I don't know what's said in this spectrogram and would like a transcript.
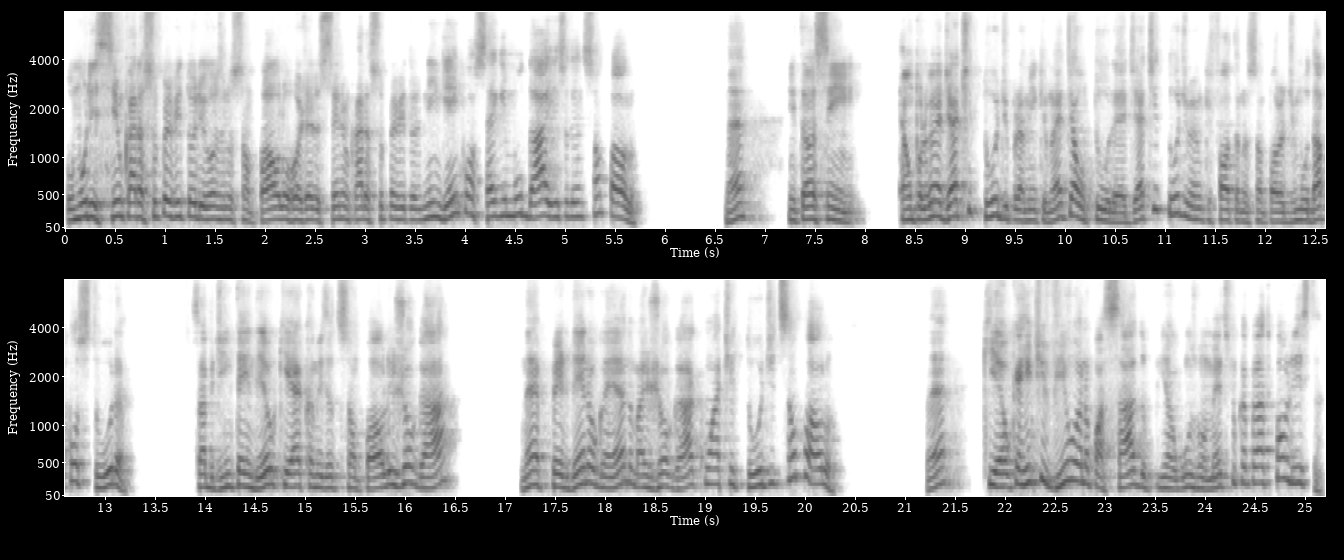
O Murici, um cara super vitorioso no São Paulo, o Rogério Senna, um cara super vitorioso. Ninguém consegue mudar isso dentro de São Paulo, né? Então, assim, é um problema de atitude para mim, que não é de altura, é de atitude mesmo que falta no São Paulo, de mudar a postura, sabe? De entender o que é a camisa do São Paulo e jogar, né? Perdendo ou ganhando, mas jogar com a atitude de São Paulo, né? Que é o que a gente viu ano passado, em alguns momentos, no Campeonato Paulista.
